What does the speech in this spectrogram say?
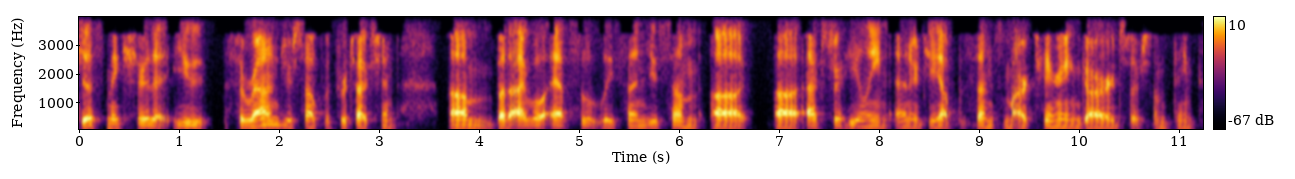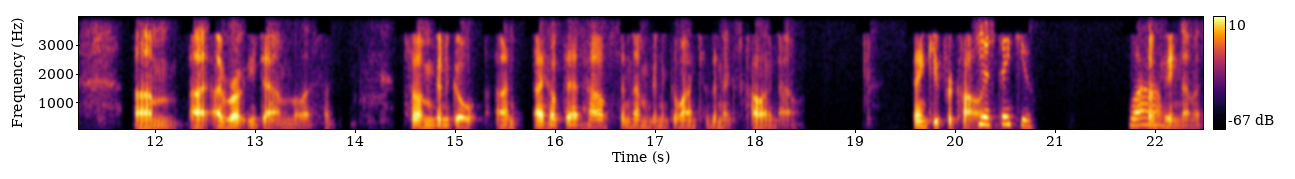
just make sure that you surround yourself with protection. Um, but I will absolutely send you some uh, uh, extra healing energy. I'll send some Arcturian guards or something. Um, I, I wrote you down, Melissa. So I'm going to go on. I hope that helps, and I'm going to go on to the next caller now. Thank you for calling. Yes, thank you. Wow. Okay, namaste.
